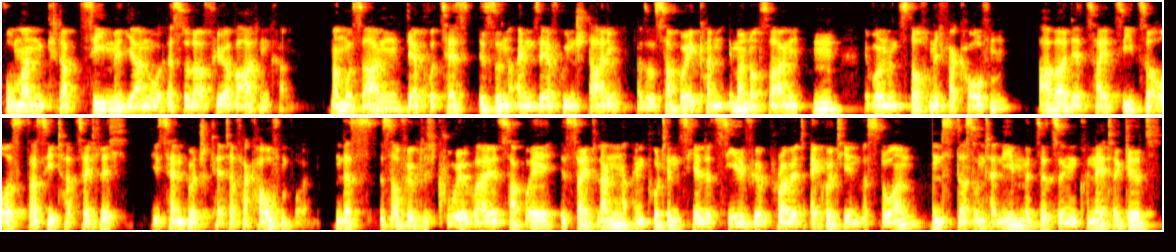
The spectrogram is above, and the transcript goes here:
wo man knapp 10 Milliarden US-Dollar für erwarten kann. Man muss sagen, der Prozess ist in einem sehr frühen Stadium. Also Subway kann immer noch sagen, hm, wir wollen uns doch nicht verkaufen, aber derzeit sieht so aus, dass sie tatsächlich die Sandwich-Kette verkaufen wollen. Und das ist auch wirklich cool, weil Subway ist seit langem ein potenzielles Ziel für Private Equity Investoren und das Unternehmen mit Sitz in Connecticut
